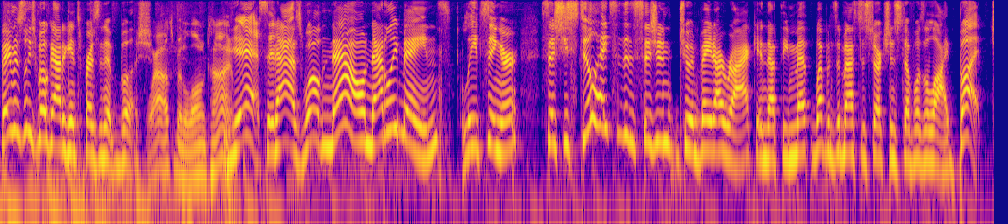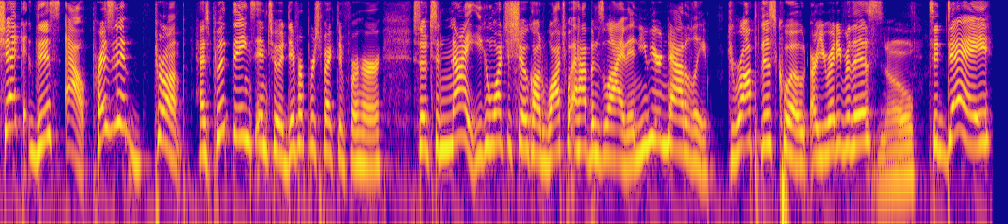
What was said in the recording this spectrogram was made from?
famously spoke out against President Bush. Wow, it's been a long time. Yes, it has. Well, now Natalie Maines, lead singer, says she still hates the decision to invade Iraq and that the me- weapons of mass destruction stuff was a lie. But check this out President Trump has put things into a different perspective for her. So tonight, you can watch a show called Watch What Happens Live, and you hear Natalie drop this quote. Are you ready for this? No. Today,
